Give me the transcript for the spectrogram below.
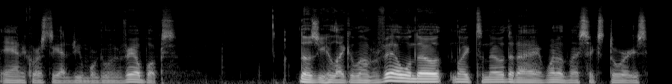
And of course, they got to do more Gloom Vale books. Those of you who like Gloom Vale will know, like to know that I one of my six stories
